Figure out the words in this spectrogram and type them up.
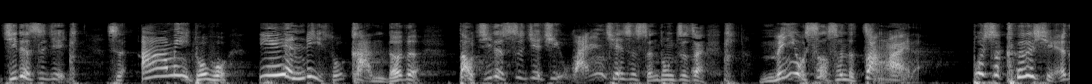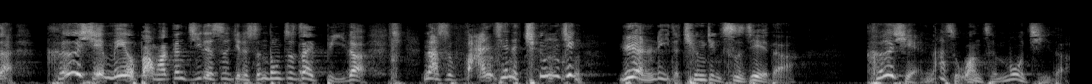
极乐世界，是阿弥陀佛愿力所感得的。到极乐世界去，完全是神通自在，没有色身的障碍的，不是科学的。科学没有办法跟极乐世界的神通自在比的，那是完全的清净愿力的清净世界的科学，那是望尘莫及的。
